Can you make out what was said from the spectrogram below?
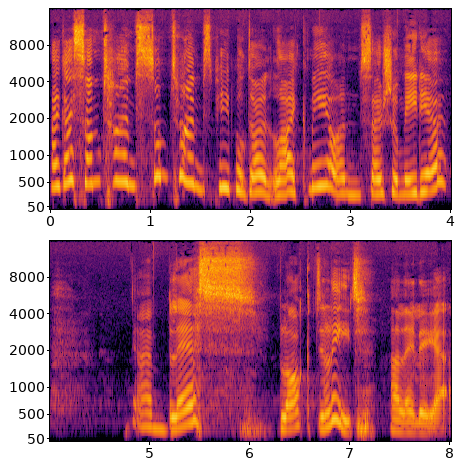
Like I sometimes, sometimes people don't like me on social media. I bless, block, delete. Hallelujah.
